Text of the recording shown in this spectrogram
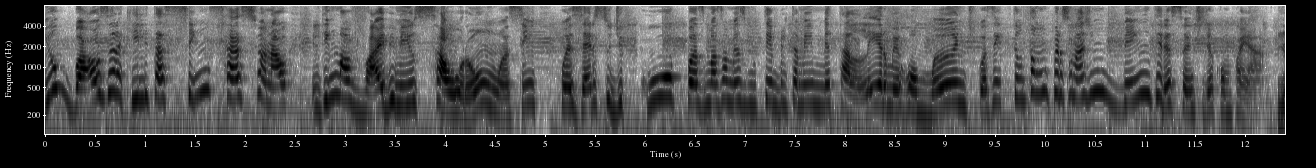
E o Bowser aqui, ele tá sensacional, ele tem uma vibe meio Sauron, assim, com exército de culpas, mas ao mesmo tempo ele tá meio metaleiro, meio romântico, assim, então tá um personagem bem interessante de acompanhar. E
